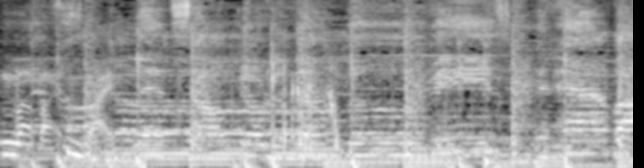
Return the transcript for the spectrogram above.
Bye-bye. Bye some movies and have a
